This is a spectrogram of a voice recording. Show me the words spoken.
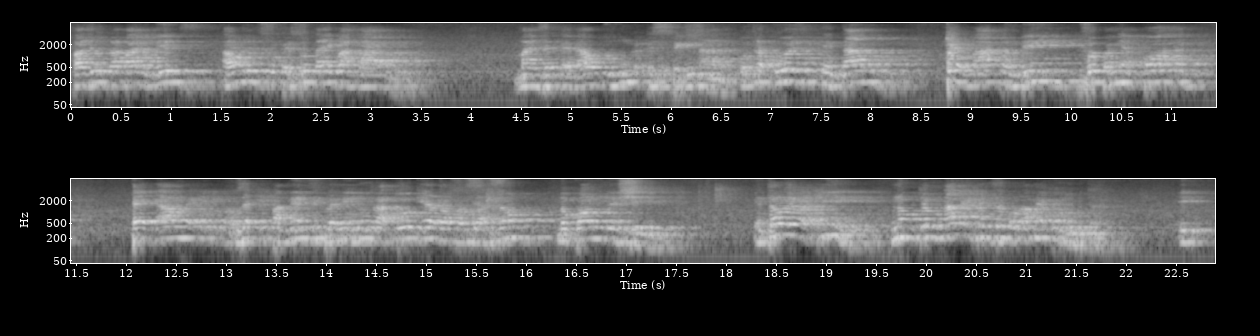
fazer o trabalho deles, aonde esse compressor está aí guardado. Mas Everaldo nunca peguei nada. Outra coisa, tentaram tomar também, foi para minha porta, pegar os equipamentos, implementos no trator, que era da associação, no qual não deixei. Então eu aqui não tenho nada que desabonar minha conduta. E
